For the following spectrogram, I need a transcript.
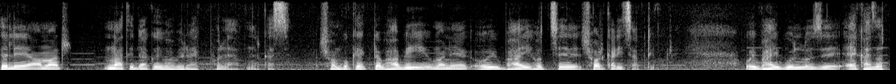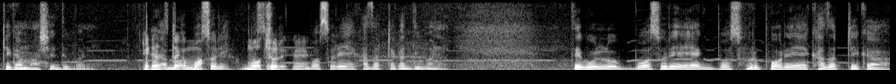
তাহলে আমার নাতিটাকে ওইভাবে রাখ বলে আপনার কাছে? সম্পর্কে একটা ভাবি মানে ওই ভাই হচ্ছে সরকারি চাকরি করে। ওই ভাই বলল যে এক হাজার টাকা মাসে দেবনি। বছরে বছরে, হ্যাঁ। বছরে এক হাজার টাকা দিবনি। তে বলল বছরে এক বছর পরে এক হাজার টাকা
